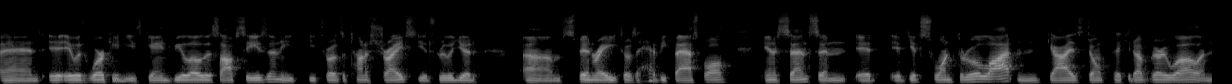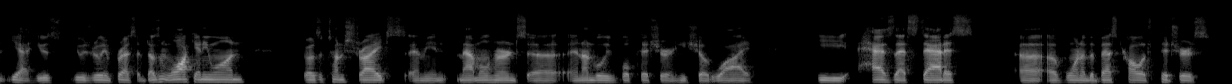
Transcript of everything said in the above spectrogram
And it, it was working. He's gained velo this offseason. He, he throws a ton of strikes. He gets really good um, spin rate. He throws a heavy fastball in a sense, and it, it gets swung through a lot, and guys don't pick it up very well. And yeah, he was he was really impressive. Doesn't walk anyone, throws a ton of strikes. I mean, Matt Mulhern's uh, an unbelievable pitcher, and he showed why he has that status uh, of one of the best college pitchers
